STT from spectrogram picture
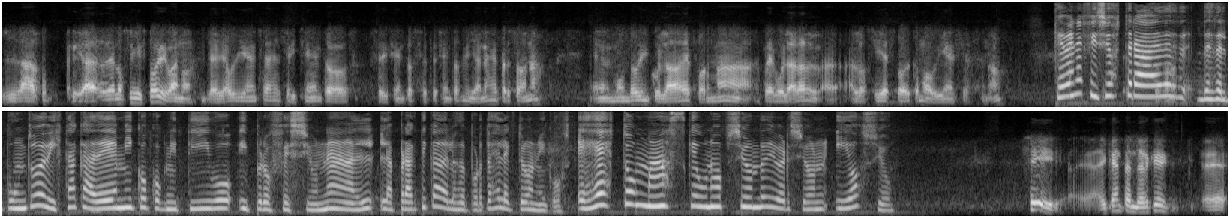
la popularidad de los esports y bueno, ya hay audiencias de 600, 600, 700 millones de personas en el mundo vinculadas de forma regular a, los esports como audiencias, ¿no? ¿Qué beneficios trae desde, el punto de vista académico, cognitivo y profesional la práctica de los deportes electrónicos? ¿Es esto más que una opción de diversión y ocio? Sí, hay que entender que eh,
